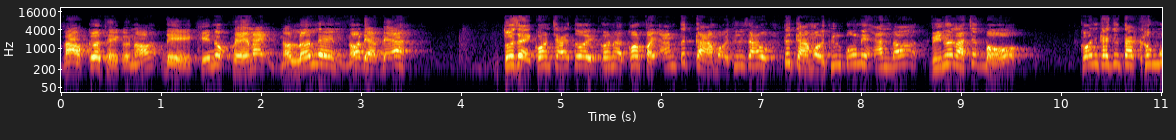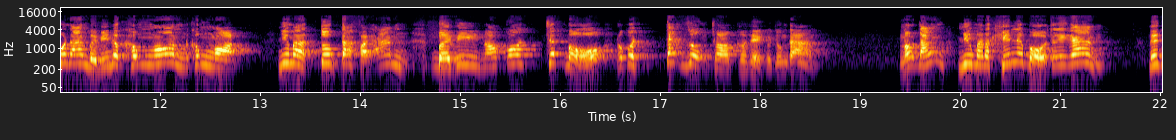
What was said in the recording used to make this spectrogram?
vào cơ thể của nó để khiến nó khỏe mạnh, nó lớn lên, nó đẹp đẽ. Tôi dạy con trai tôi, con là con phải ăn tất cả mọi thứ rau, tất cả mọi thứ bố mẹ ăn đó, vì nó là chất bổ. Có những cái chúng ta không muốn ăn bởi vì nó không ngon không ngọt. Nhưng mà chúng ta phải ăn bởi vì nó có chất bổ, nó có tác dụng cho cơ thể của chúng ta. Nó đắng, nhưng mà nó khiến nó bổ cho cái gan. Nên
